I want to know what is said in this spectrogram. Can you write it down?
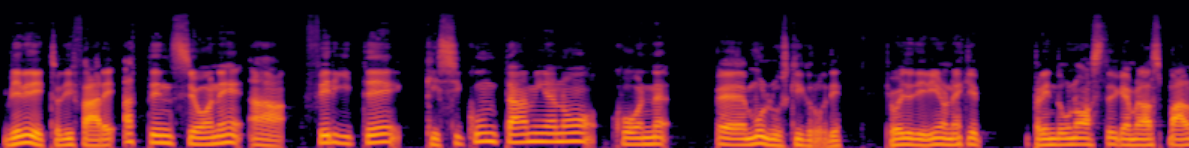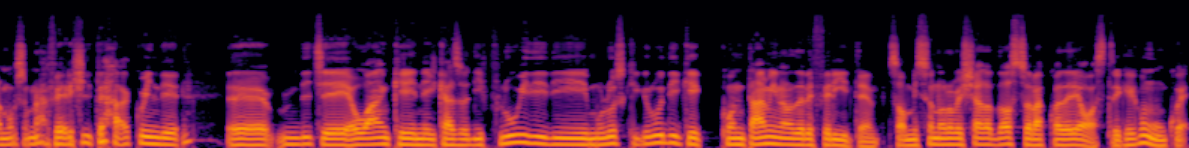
viene detto di fare attenzione a ferite che si contaminano con eh, molluschi crudi. Che voglio dire, io non è che prendo un'ostrica e me la spalmo su una ferita, quindi eh, dice, o anche nel caso di fluidi di molluschi crudi che contaminano delle ferite. So, mi sono rovesciato addosso l'acqua delle ostriche. Comunque,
